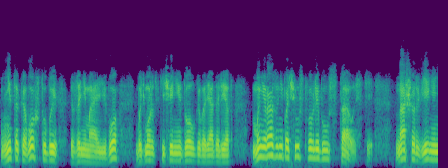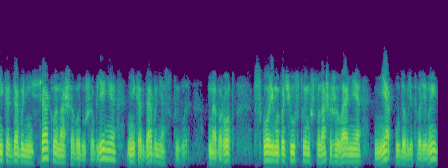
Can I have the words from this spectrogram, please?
не таково, чтобы, занимая его, быть может, в течение долгого ряда лет, мы ни разу не почувствовали бы усталости, наше рвение никогда бы не иссякло, наше воодушевление никогда бы не остыло. Наоборот, вскоре мы почувствуем, что наши желания не удовлетворены,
